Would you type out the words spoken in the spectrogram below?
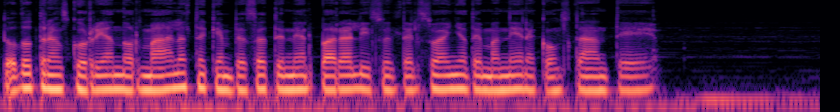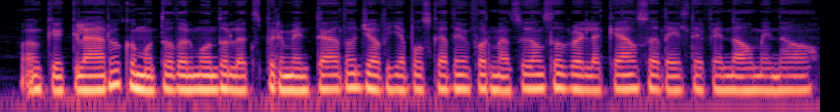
Todo transcurría normal hasta que empecé a tener parálisis del sueño de manera constante. Aunque claro, como todo el mundo lo ha experimentado, yo había buscado información sobre la causa de este fenómeno.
